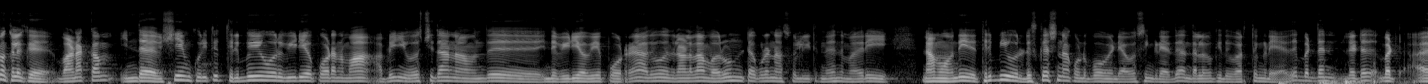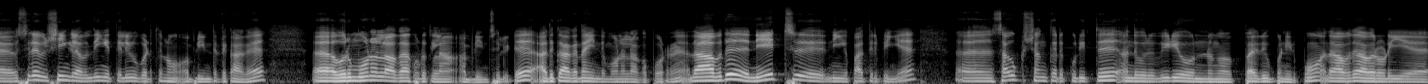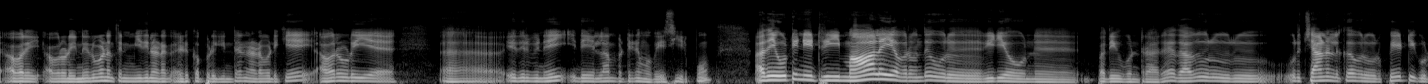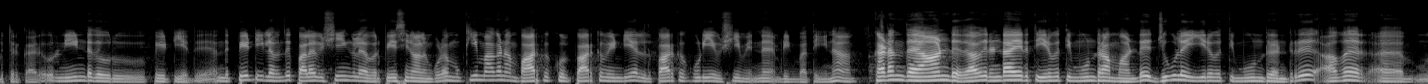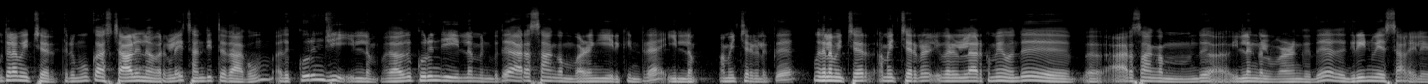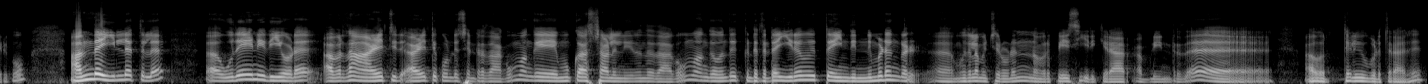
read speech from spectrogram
மக்களுக்கு வணக்கம். இந்த விஷயம் குறித்து திரும்பியும் ஒரு வீடியோ போடணுமா அப்படின்னு யோசித்து தான் நான் வந்து இந்த வீடியோவே போடுறேன். அதுவும் அதனால தான் வரும்ன்ட்ட கூட நான் சொல்லிட்டு இருந்தேன். இந்த மாதிரி நாம் வந்து இதை திருப்பி ஒரு டிஸ்கஷனாக கொண்டு போக வேண்டிய அவசியம் கிடையாது. அந்த அளவுக்கு இது வருத்தம் கிடையாது. பட் தென் லெட்டர் பட் சில விஷயங்களை வந்து இங்கே தெளிவுபடுத்தணும் அப்படின்றதுக்காக uh, ஒரு மோனோலாகாக கொடுக்கலாம் அப்படின்னு சொல்லிட்டு அதுக்காக தான் இந்த மோனோலாகை போடுறேன். அதாவது நேற்று நீங்கள் பார்த்துருப்பீங்க சவுக் சங்கர் குறித்து அந்த ஒரு வீடியோ நாங்கள் பதிவு பண்ணியிருப்போம் அதாவது அவருடைய அவரை அவருடைய நிறுவனத்தின் மீது நட எடுக்கப்படுகின்ற நடவடிக்கை அவருடைய எதிர்வினை இதையெல்லாம் பற்றி நம்ம பேசியிருப்போம். அதை ஒட்டி நேற்று மாலை அவர் வந்து ஒரு வீடியோ ஒன்று பதிவு பண்ணுறாரு அதாவது ஒரு ஒரு ஒரு சேனலுக்கு அவர் ஒரு பேட்டி கொடுத்துருக்காரு. ஒரு நீண்டது ஒரு பேட்டி அது. அந்த பேட்டியில் வந்து பல விஷயங்களை அவர் பேசினாலும் கூட முக்கியமாக நாம் பார்க்க பார்க்க வேண்டிய அல்லது பார்க்கக்கூடிய விஷயம் என்ன அப்படின்னு பார்த்தீங்கன்னா கடந்த ஆண்டு அதாவது ரெண்டாயிரத்தி இருபத்தி மூன்றாம் ஆண்டு ஜூலை இருபத்தி மூன்று அன்று அவர் முதலமைச்சர் திரு மு க ஸ்டாலின் அவர்களை சந்தித்ததாகவும் அது குறிஞ்சி இல்லம் அதாவது குறிஞ்சி இல்லம் என்பது அரசாங்கம் வழங்கி இருக்கின்ற இல்லம். அமைச்சர்களுக்கு முதலமைச்சர் அமைச்சர்கள் இவர்கள் எல்லாருக்குமே வந்து அரசாங்கம் வந்து இல்லங்கள் வழங்குது. அது கிரீன்வேஸ் சாலையில் இருக்கும். அந்த இல்லத்தில் உதயநிதியோட அவர் தான் அழைத்து அழைத்து கொண்டு சென்றதாகவும் அங்கே மு க ஸ்டாலின் இருந்ததாகவும் அங்கே வந்து கிட்டத்தட்ட இருபத்தைந்து நிமிடங்கள் முதலமைச்சருடன் அவர் பேசியிருக்கிறார் அப்படின்றத அவர் தெளிவுபடுத்துகிறாரு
